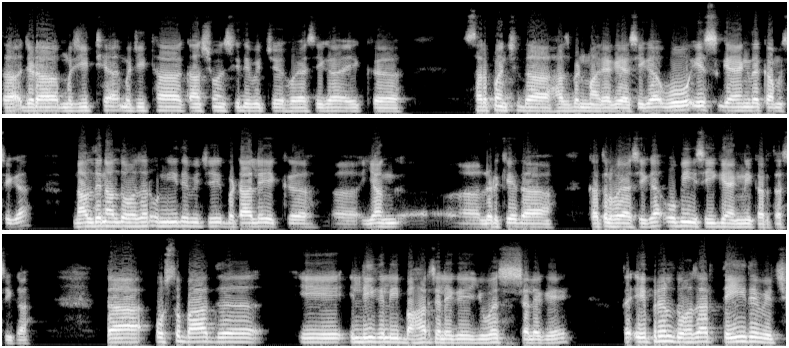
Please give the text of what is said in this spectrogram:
ਤਾਂ ਜਿਹੜਾ ਮਜੀਠਾ ਮਜੀਠਾ ਕਨਸਟੀਟੂਐਂਸੀ ਦੇ ਵਿੱਚ ਹੋਇਆ ਸੀਗਾ ਇੱਕ ਸਰਪੰਚ ਦਾ ਹਸਬੰਡ ਮਾਰਿਆ ਗਿਆ ਸੀਗਾ, ਉਹ ਇਸ ਗੈਂਗ ਦਾ ਕੰਮ ਸੀਗਾ। ਨਾਲ ਦੇ ਨਾਲ 2019 ਦੇ ਵਿੱਚ ਬਟਾਲੇ ਇੱਕ ਯੰਗ ਲੜਕੇ ਦਾ ਕਤਲ ਹੋਇਆ ਸੀਗਾ, ਉਹ ਵੀ ਇਸੀ ਗੈਂਗ ਨੇ ਕਰਤਾ ਸੀਗਾ। ਤਾਂ ਉਸ ਤੋਂ ਬਾਅਦ ਇਹ ਇਲੀਗਲੀ ਬਾਹਰ ਚਲੇ ਗਏ ਯੂਐਸ ਚਲੇ ਗਏ। ਤਾਂ April 2023 ਦੇ ਵਿੱਚ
